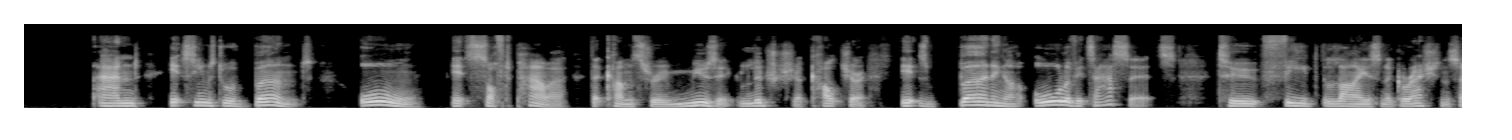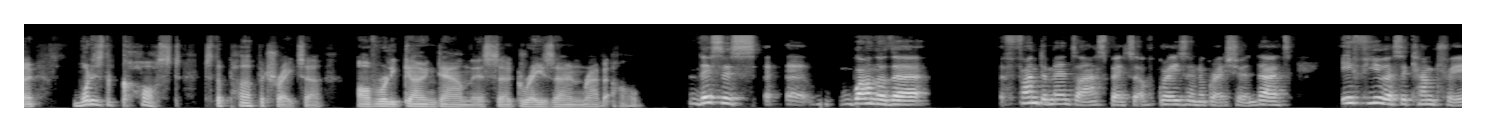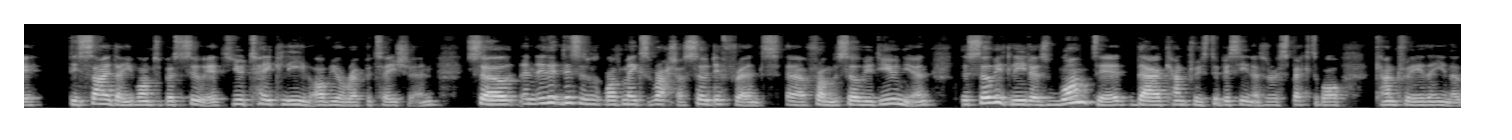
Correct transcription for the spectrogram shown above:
And it seems to have burnt all its soft power that comes through music, literature, culture. It's burning up all of its assets to feed the lies and aggression. So, what is the cost to the perpetrator of really going down this uh, gray zone rabbit hole. This is uh, uh, one of the fundamental aspects of gray zone aggression that if you as a country decide that you want to pursue it, you take leave of your reputation. So, and this is what makes Russia so different uh, from the Soviet Union. The Soviet leaders wanted their countries to be seen as a respectable country, you know,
